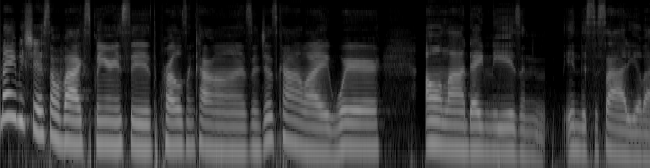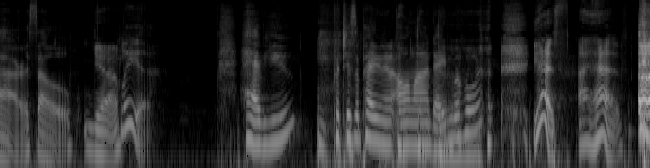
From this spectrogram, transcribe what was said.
maybe share some of our experiences, the pros and cons, and just kind of like where online dating is and in the society of ours. So, yeah. Leah, have you participated in online dating before? Yes, I have.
